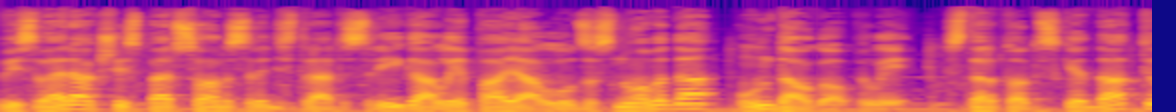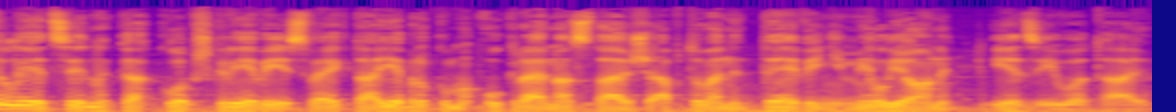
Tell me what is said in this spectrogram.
Visvairāk šīs personas reģistrētas Rīgā, Liepājā, Ludzas novadā un Daugopilī. Starptautiskie dati liecina, ka kopš Krievijas veiktā iebrukuma Ukraiņu atstājuši aptuveni 9 miljoni miljoni iedzīvotāju.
